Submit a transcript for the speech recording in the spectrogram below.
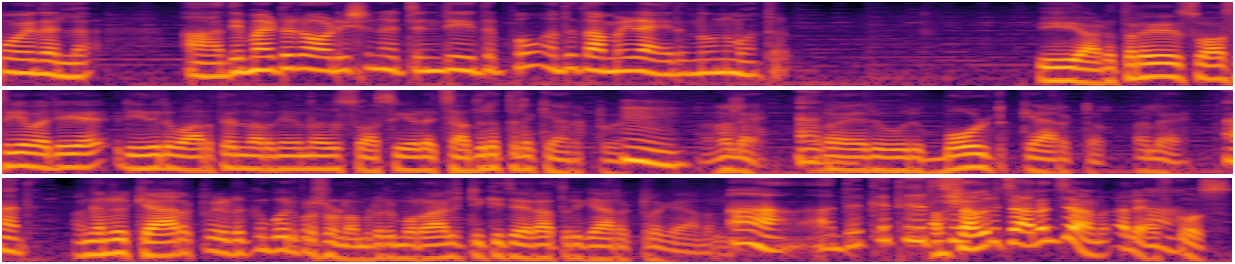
പോയതല്ല. ആദ്യമായിട്ടൊരു ഓഡീഷൻ അറ്റൻഡ് ചെയ്തപ്പോൾ അത് തമിഴായിരുന്നു എന്ന് മാത്രം. ഈ അടുത്തിടെ സ്വാസിക വലിയ രീതിയിൽ വാർത്തയിൽ നിറഞ്ഞിരുന്നത് സ്വാസികയുടെ ചതുരത്തിലെ ക്യാരക്ടർ. അല്ലേ? ഒരു ഒരു ബോൾഡ് ക്യാരക്ടർ അല്ലേ? അതെ. അങ്ങനെ ഒരു ക്യാരക്ടർ എടുക്കുമ്പോൾ ഒരു പ്രശ്നമുണ്ട്. നമ്മുടെ ഒരു മൊറാലിറ്റിക്ക് ചേരാത്തൊരു ക്യാരക്ടറൊക്കെ ആണല്ലോ. ആ അതൊക്കെ തീർച്ചയായും. അതൊരു ചലഞ്ചാണ് അല്ലേ? ഓഫ് കോഴ്സ്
